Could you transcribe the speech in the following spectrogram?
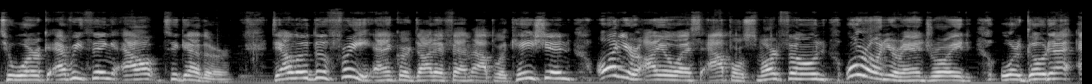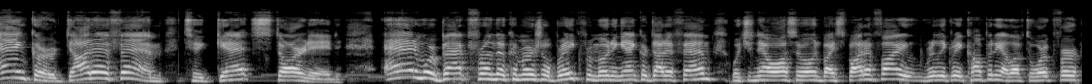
to work everything out together. Download the free Anchor.fm application on your iOS Apple smartphone or on your Android, or go to Anchor.fm to get started. And we're back from the commercial break promoting Anchor.fm, which is now also owned by Spotify. Really great company. I love to work for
